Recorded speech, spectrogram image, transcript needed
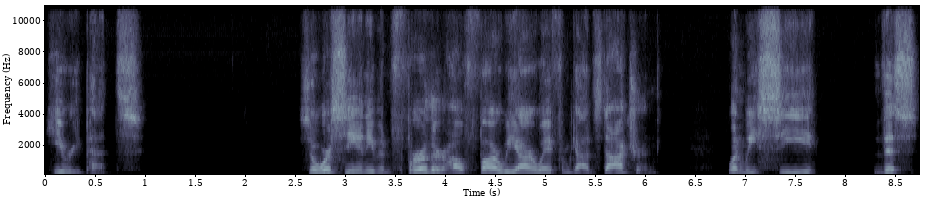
he repents. So we're seeing even further how far we are away from God's doctrine when we see this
